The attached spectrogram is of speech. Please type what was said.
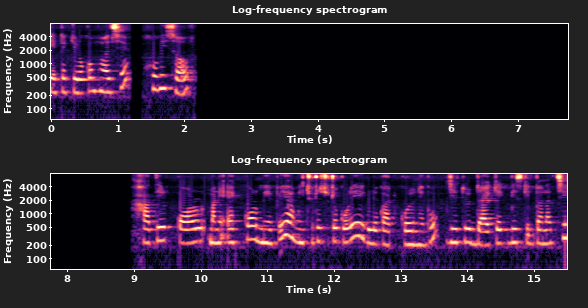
কেকটা কীরকম হয়েছে। খুবই সফট হাতের কর মানে এক কর মেপে আমি ছোট ছোট করে এগুলো কাট করে নেব। যেহেতু ড্রাই কেক বিস্কিট বানাচ্ছি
